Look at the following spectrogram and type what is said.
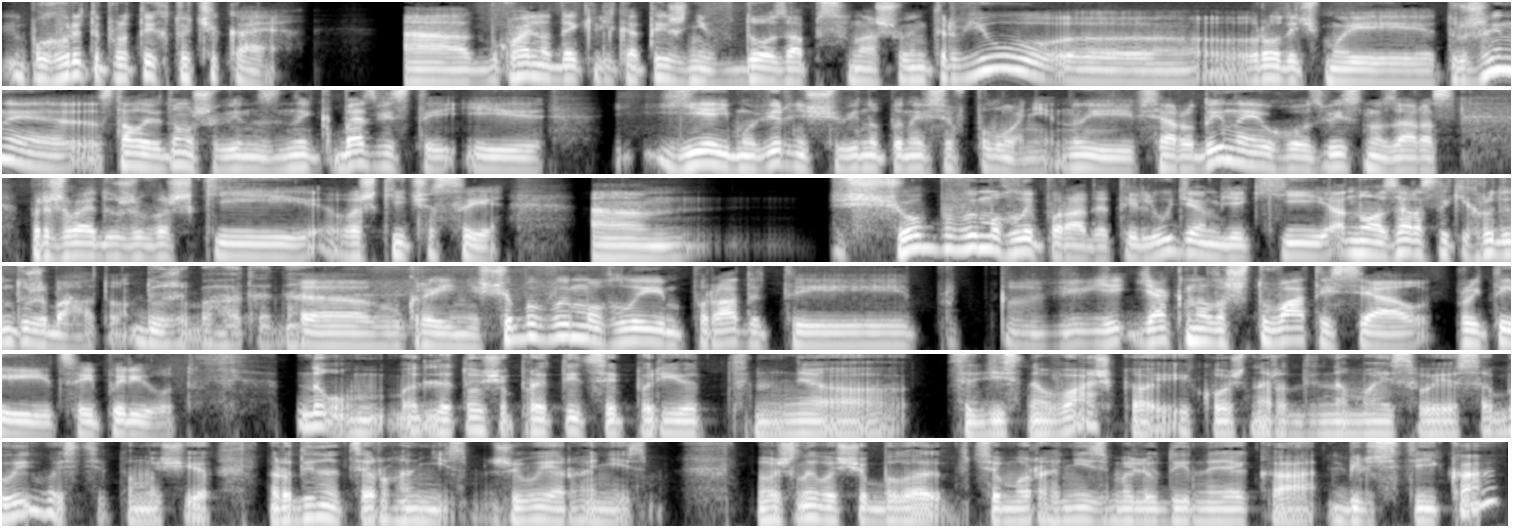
і поговорити про тих, хто чекає. Буквально декілька тижнів до запису нашого інтерв'ю е, родич моєї дружини стало відомо, що він зник безвісти, і є ймовірність, що він опинився в полоні. Ну і вся родина його, звісно, зараз переживає дуже важкі важкі часи. Що б ви могли порадити людям, які ну а зараз таких родин дуже багато, дуже багато да. Е, в Україні. Що б ви могли їм порадити, як налаштуватися пройти цей період? Ну, для того, щоб пройти цей період, це дійсно важко, і кожна родина має свої особливості, тому що родина це організм, живий організм. Важливо, щоб була в цьому організмі людина, яка більш стійка,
